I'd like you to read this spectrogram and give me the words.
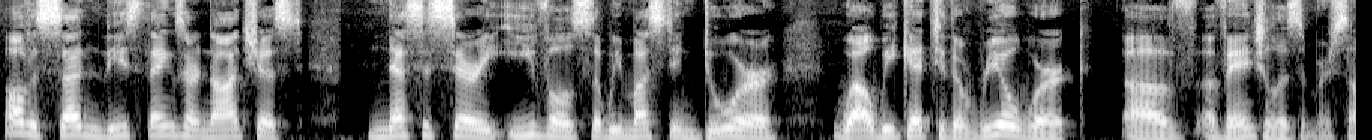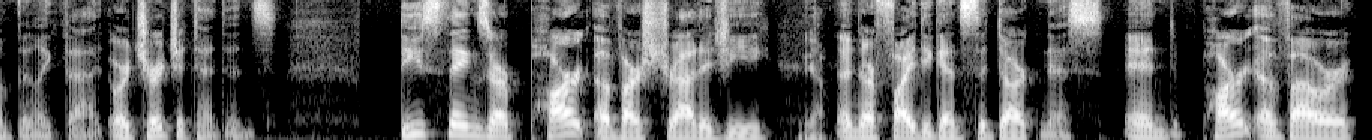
All of a sudden, these things are not just necessary evils that we must endure while we get to the real work of evangelism or something like that, or church attendance. These things are part of our strategy Yeah. and our fight against the darkness, and part of our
